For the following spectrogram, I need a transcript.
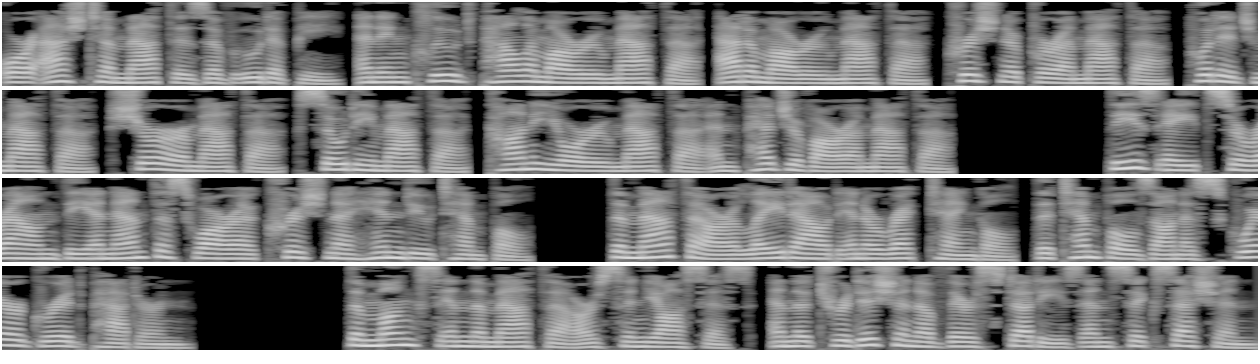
or Ashta Mathas of Udupi, and include Palamaru Matha, Adamaru Matha, Krishnapura Matha, Puttij Matha, Shirur Matha, Sodhi Matha, Kaniyoru Matha and Pejavara Matha. These eight surround the Ananthaswara Krishna Hindu temple. The matha are laid out in a rectangle, the temples on a square grid pattern. The monks in the Matha are sannyasis, and the tradition of their studies and succession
